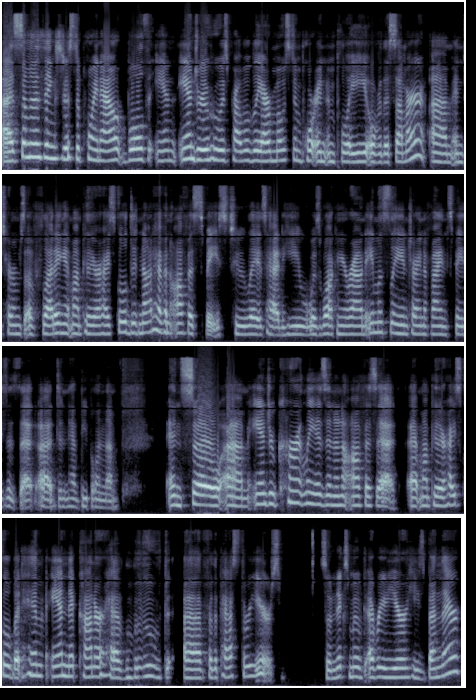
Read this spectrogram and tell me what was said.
uh, some of the things just to point out, both and Andrew, who is probably our most important employee over the summer, um, in terms of flooding at Montpelier High School, did not have an office space to lay his head. He was walking around aimlessly and trying to find spaces that uh, didn't have people in them. And so um, Andrew currently is in an office at, at Montpelier High School, but him and Nick Connor have moved uh, for the past three years. So Nick's moved every year he's been there.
